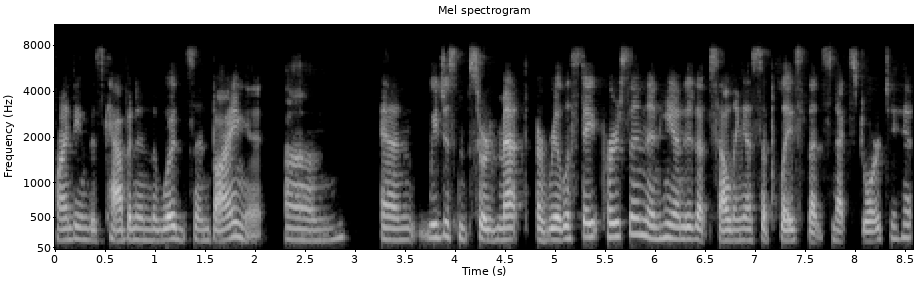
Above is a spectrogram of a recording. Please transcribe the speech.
finding this cabin in the woods and buying it. Um, and we just sort of met a real estate person, and he ended up selling us a place that's next door to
